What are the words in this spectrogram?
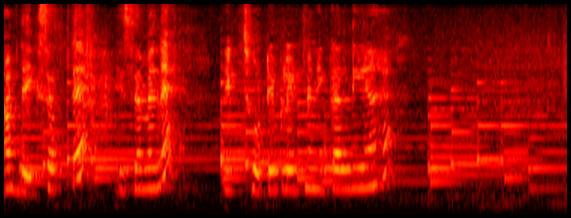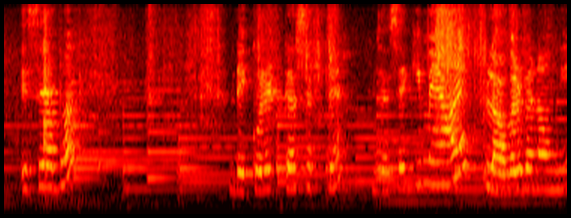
आप देख सकते हैं, इसे मैंने एक छोटे प्लेट में निकाल लिया है। इसे अब हम डेकोरेट कर सकते हैं। जैसे कि मैं यहाँ फ्लावर बनाऊँगी।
